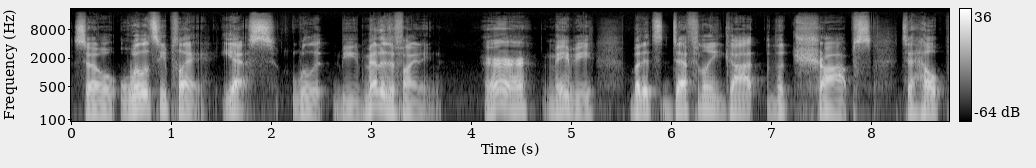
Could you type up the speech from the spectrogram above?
So, will it see play? Yes. Will it be meta defining? Er, maybe, but it's definitely got the chops to help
